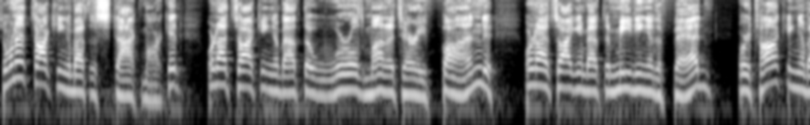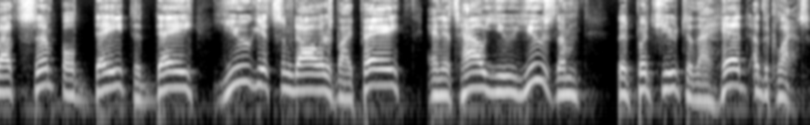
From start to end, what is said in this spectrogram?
So we're not talking about the stock market. We're not talking about the World Monetary Fund. We're not talking about the meeting of the Fed. We're talking about simple day to day. You get some dollars by pay, and it's how you use them that puts you to the head of the class.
